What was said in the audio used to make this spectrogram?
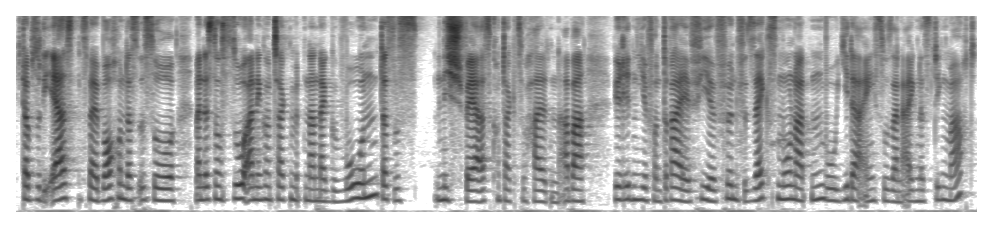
ich glaube, so die ersten zwei Wochen, das ist so, man ist noch so an den Kontakt miteinander gewohnt, dass es nicht schwer ist, Kontakt zu halten. Aber wir reden hier von drei, vier, fünf, sechs Monaten, wo jeder eigentlich so sein eigenes Ding macht.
